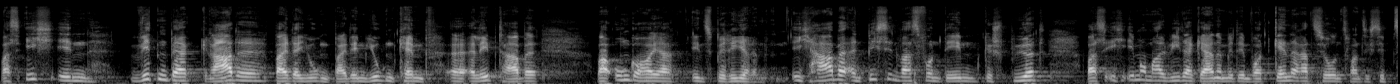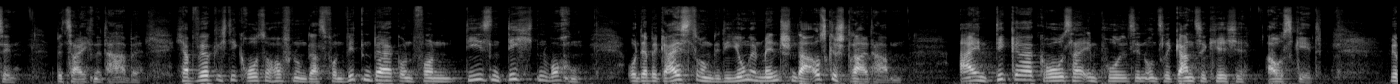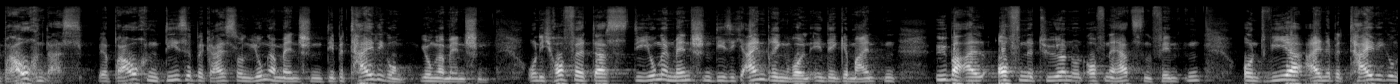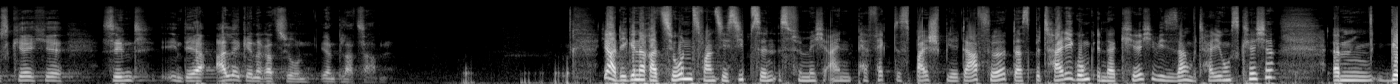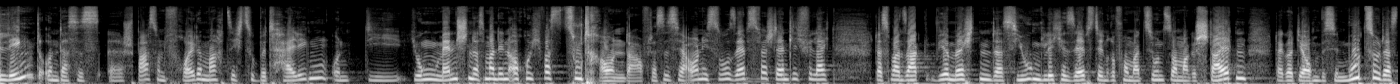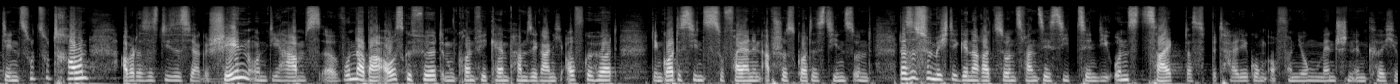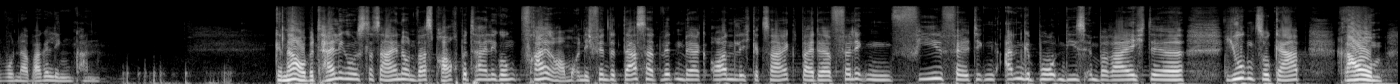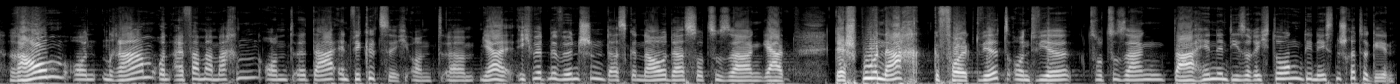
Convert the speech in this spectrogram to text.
Was ich in Wittenberg gerade bei der Jugend, bei dem Jugendcamp äh, erlebt habe, war ungeheuer inspirierend. Ich habe ein bisschen was von dem gespürt, was ich immer mal wieder gerne mit dem Wort Generation 2017 bezeichnet habe. Ich habe wirklich die große Hoffnung, dass von Wittenberg und von diesen dichten Wochen und der Begeisterung, die die jungen Menschen da ausgestrahlt haben, ein dicker, großer Impuls in unsere ganze Kirche ausgeht. Wir brauchen das. Wir brauchen diese Begeisterung junger Menschen, die Beteiligung junger Menschen. Und ich hoffe, dass die jungen Menschen, die sich einbringen wollen in den Gemeinden, überall offene Türen und offene Herzen finden und wir eine Beteiligungskirche sind, in der alle Generationen ihren Platz haben. Ja, die Generation 2017 ist für mich ein perfektes Beispiel dafür, dass Beteiligung in der Kirche, wie Sie sagen, Beteiligungskirche, ähm, gelingt und dass es äh, Spaß und Freude macht, sich zu beteiligen und die jungen Menschen, dass man denen auch ruhig was zutrauen darf. Das ist ja auch nicht so selbstverständlich vielleicht, dass man sagt, wir möchten, dass Jugendliche selbst den Reformationssommer gestalten. Da gehört ja auch ein bisschen Mut zu, das denen zuzutrauen. Aber das ist dieses Jahr geschehen und die haben es äh, wunderbar ausgeführt. Im Konfi-Camp haben sie gar nicht aufgehört, den Gottesdienst zu feiern, den Abschlussgottesdienst. Und das ist für mich die Generation 2017, die uns zeigt, dass Beteiligung auch von jungen Menschen in Kirche wunderbar gelingen kann. Genau, Beteiligung ist das eine. Und was braucht Beteiligung? Freiraum. Und ich finde, das hat Wittenberg ordentlich gezeigt bei der völligen vielfältigen Angeboten, die es im Bereich der Jugend so gab. Raum. Raum und ein Rahmen und einfach mal machen und äh, da entwickelt sich. Und ähm, ja, ich würde mir wünschen, dass genau das sozusagen, ja, der Spur nachgefolgt wird und wir sozusagen dahin in diese Richtung die nächsten Schritte gehen.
